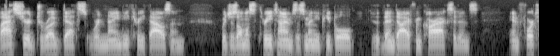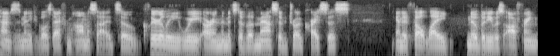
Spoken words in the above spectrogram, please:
Last year, drug deaths were 93,000, which is almost three times as many people than die from car accidents and four times as many people as die from homicide. So clearly, we are in the midst of a massive drug crisis, and it felt like nobody was offering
